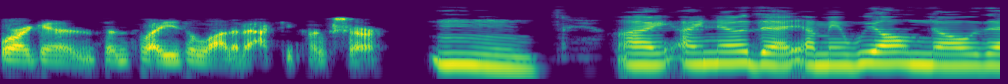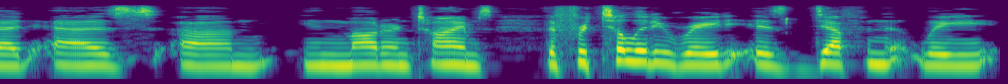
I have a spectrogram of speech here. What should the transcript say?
organs. And so I use a lot of acupuncture. Mm. I, I know that, I mean, we all know that as, um, in modern times, the fertility rate is definitely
